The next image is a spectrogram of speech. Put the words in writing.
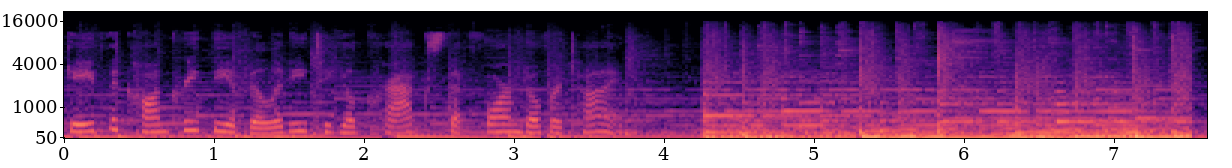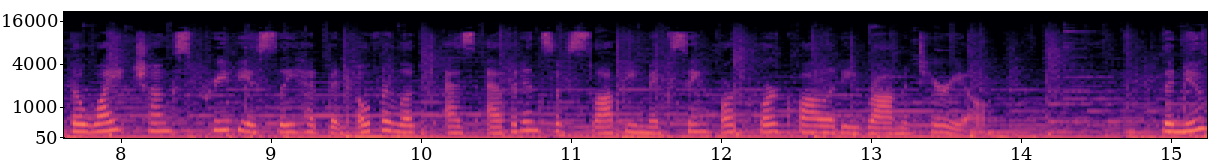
gave the concrete the ability to heal cracks that formed over time. The white chunks previously had been overlooked as evidence of sloppy mixing or poor quality raw material. The new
